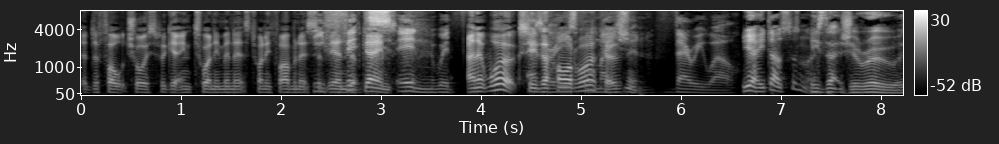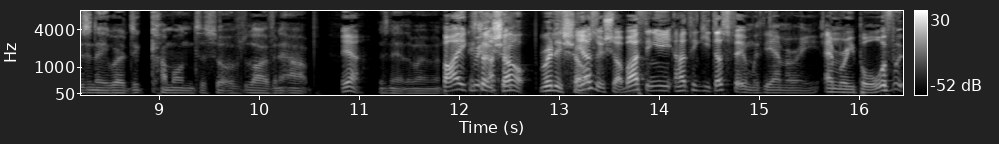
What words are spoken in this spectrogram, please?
a default choice for getting twenty minutes, twenty-five minutes He at the end fits of games, in with and it works. He's a hard worker, isn't he? Very well. Yeah, he does, doesn't he? He's that Giroud, isn't he? Where it did come on to sort of liven it up, yeah. isn't he, at the moment? But I He's agree. I looked think- sharp, really sharp. He does look sharp, but I think he, I think he does fit in with the Emery Emery ball. If we,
